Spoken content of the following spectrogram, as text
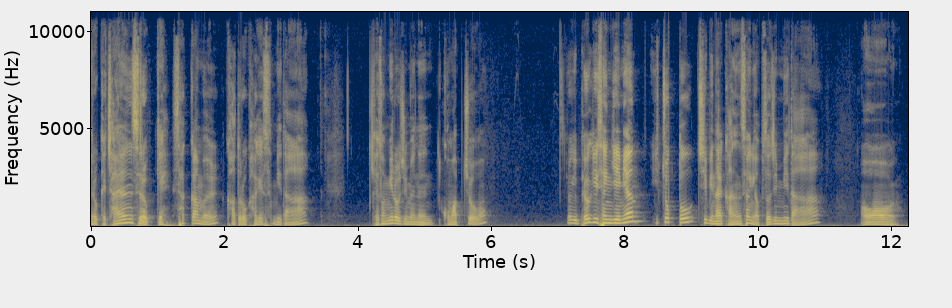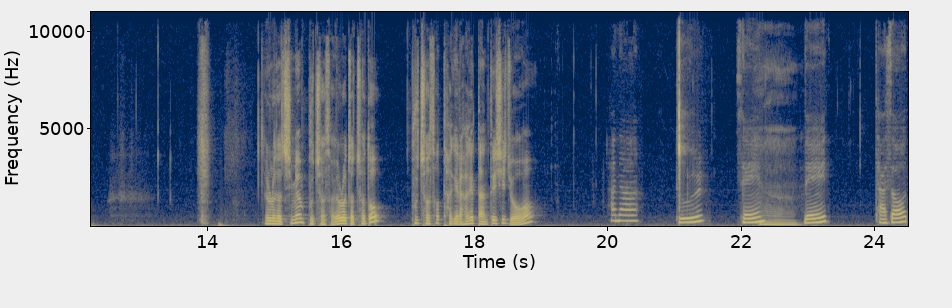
이렇게 자연스럽게 삭감을 가도록 하겠습니다. 계속 밀어주면은 고맙죠. 여기 벽이 생기면 이쪽도 집이 날 가능성이 없어집니다. 어, 열로 젖히면 붙여서, 열로 젖혀도 붙여서 타개를 하겠다는 뜻이죠. 하나, 둘, 셋, 음, 넷, 다섯,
